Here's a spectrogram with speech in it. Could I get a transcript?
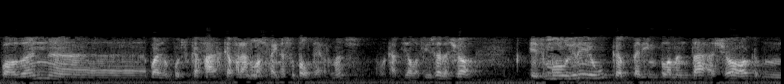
poden eh, bueno, doncs que, fa, que faran les feines subalternes al cap i a la fi serà això és molt greu que per implementar això mm,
